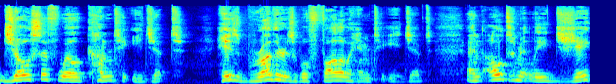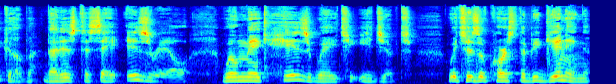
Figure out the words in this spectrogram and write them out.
Joseph will come to Egypt. His brothers will follow him to Egypt. And ultimately, Jacob, that is to say, Israel, will make his way to Egypt, which is, of course, the beginning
